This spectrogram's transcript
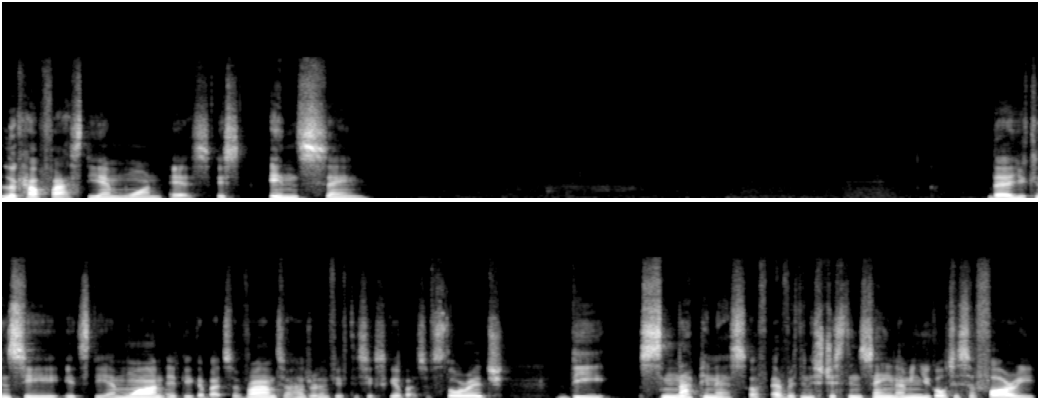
look how fast the M1 is. It's insane. There you can see it's the M1, 8 gigabytes of RAM, 256 gigabytes of storage. The snappiness of everything is just insane. I mean, you go to Safari,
